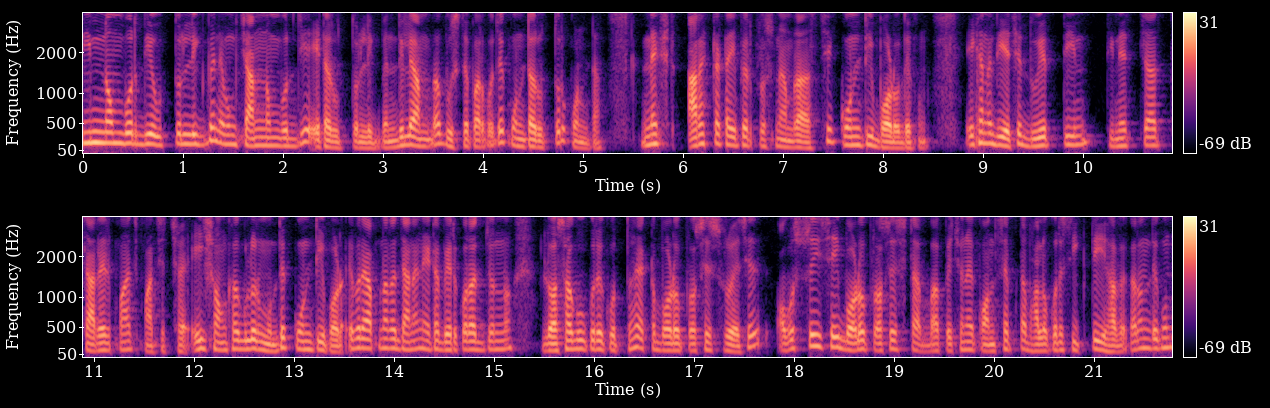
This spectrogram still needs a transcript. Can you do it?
তিন নম্বর দিয়ে উত্তর লিখবেন এবং চার নম্বর দিয়ে এটার উত্তর লিখবেন, দিলে আমরা বুঝতে পারব যে কোনটার উত্তর কোনটা। নেক্সট আরেকটা টাইপের প্রশ্নে আমরা আসছি, কোনটি বড় দেখুন। এখানে দিয়েছে দুয়ের তিন তিনের চার, চারের পাঁচ, পাঁচের ছয়, এই সংখ্যাগুলোর মধ্যে কোনটি বড়? এবারে আপনারা জানেন এটা বের করার জন্য লসাগু করে করতে হয়, একটা বড় প্রসেস রয়েছে। অবশ্যই সেই বড় প্রসেসটা বা পেছনের কনসেপ্টটা ভালো করে শিখতেই হবে। কারণ দেখুন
